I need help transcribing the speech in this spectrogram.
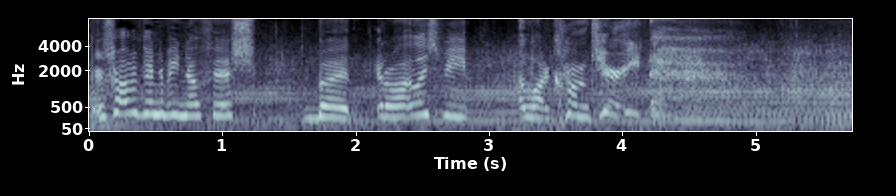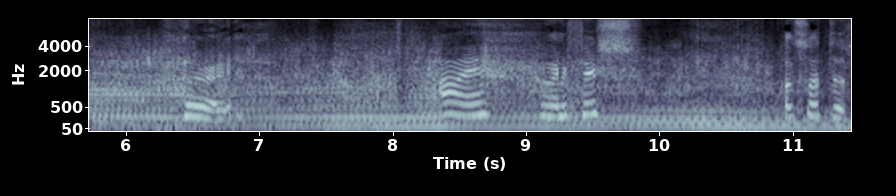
There's probably going to be no fish, but it'll at least be a lot of commentary. Alright. I am going to fish. Let's let this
